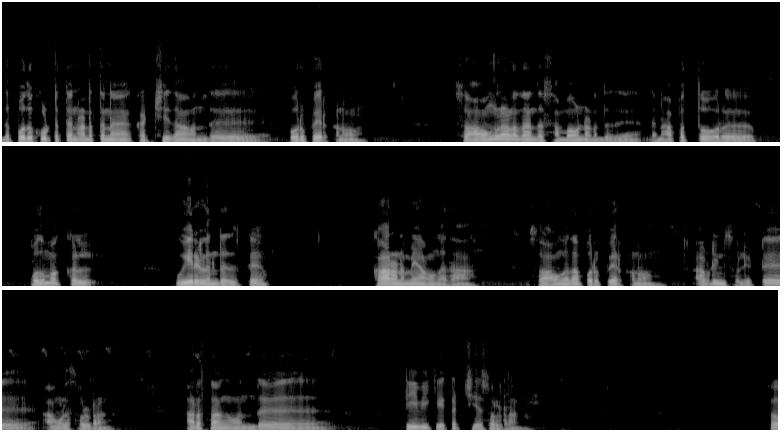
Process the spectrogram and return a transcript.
இந்த பொதுக்கூட்டத்தை நடத்தின கட்சி தான் வந்து பொறுப்பேற்கணும். ஸோ, அவங்களால தான் இந்த சம்பவம் நடந்தது. இந்த 41 பொதுமக்கள் உயிரிழந்ததுக்கு காரணமே அவங்க தான். ஸோ, அவங்க தான் பொறுப்பேற்கணும். அப்படின்னு சொல்லிட்டு அவங்கள சொல்கிறாங்க அரசாங்கம் வந்து டிவிகே கட்சியை சொல்கிறாங்க ஸோ,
